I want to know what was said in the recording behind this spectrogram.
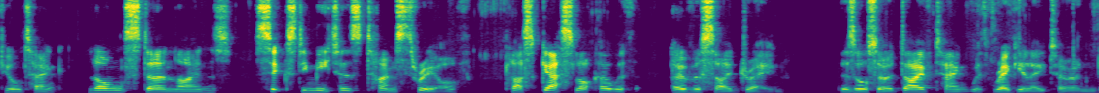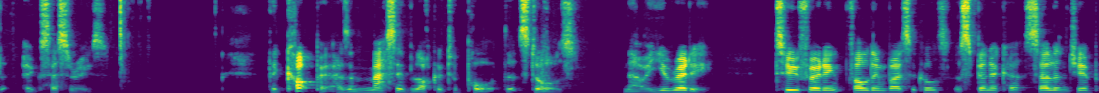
fuel tank, long stern lines, 60 metres times three of, plus gas locker with overside drain. There's also a dive tank with regulator and accessories. The cockpit has a massive locker to port that stores. Now, are you ready? Two folding, folding bicycles, a spinnaker, Solent jib,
